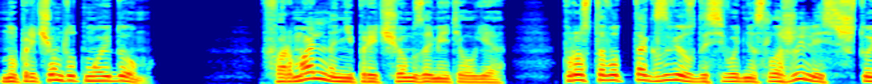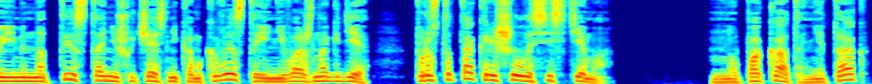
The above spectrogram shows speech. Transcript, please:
Но при чем тут мой дом? Формально ни при чем, заметил я. Просто вот так звезды сегодня сложились, что именно ты станешь участником квеста и неважно где. Просто так решила система. Но пока-то не так,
